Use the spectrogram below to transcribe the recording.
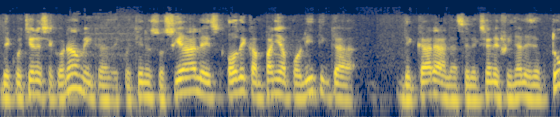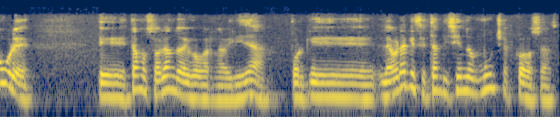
de cuestiones económicas, de cuestiones sociales o de campaña política de cara a las elecciones finales de octubre, eh, estamos hablando de gobernabilidad. Porque la verdad que se están diciendo muchas cosas.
